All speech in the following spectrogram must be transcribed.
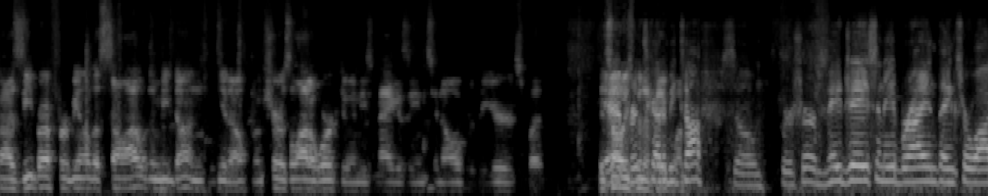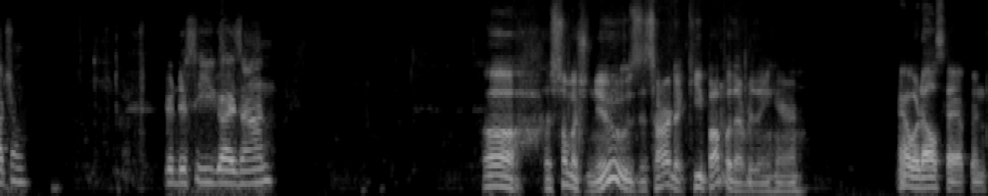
uh, Zebra for being able to sell out and be done. You know, I'm sure it was a lot of work doing these magazines, you know, over the years, but it's yeah, always been print's a got to be one. tough. So for sure. Hey, Jason. Hey, Brian. Thanks for watching. Good to see you guys on. Oh, there's so much news. It's hard to keep up with everything here. Yeah. What else happened?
